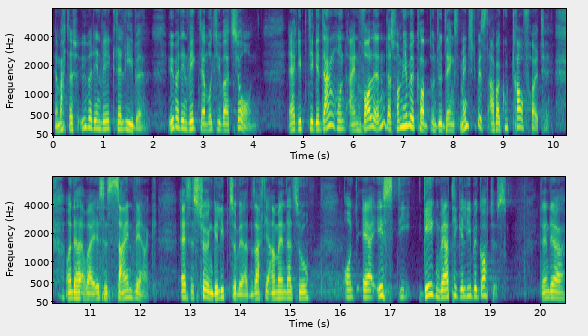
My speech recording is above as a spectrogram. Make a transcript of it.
Er macht das über den Weg der Liebe, über den Weg der Motivation. Er gibt dir Gedanken und ein Wollen, das vom Himmel kommt. Und du denkst, Mensch, du bist aber gut drauf heute. Und dabei ist es sein Werk. Es ist schön, geliebt zu werden. Sagt ihr Amen dazu? Und er ist die gegenwärtige Liebe Gottes. Denn der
